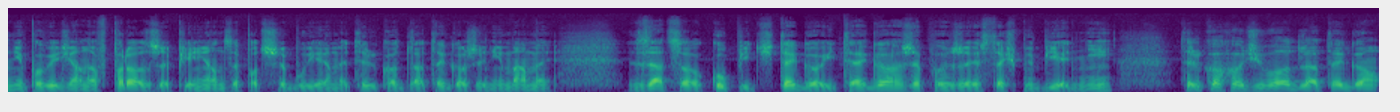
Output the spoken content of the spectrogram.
Nie powiedziano wprost, że pieniądze potrzebujemy tylko dlatego, że nie mamy za co kupić tego i tego, że, że jesteśmy biedni, tylko chodziło dlatego,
